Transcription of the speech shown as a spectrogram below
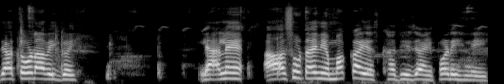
જ્યાં તોડાવી ગઈ. એટલે આ અસોટાની મકાઈ જ ખાધી જાય, પડી નહીં.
